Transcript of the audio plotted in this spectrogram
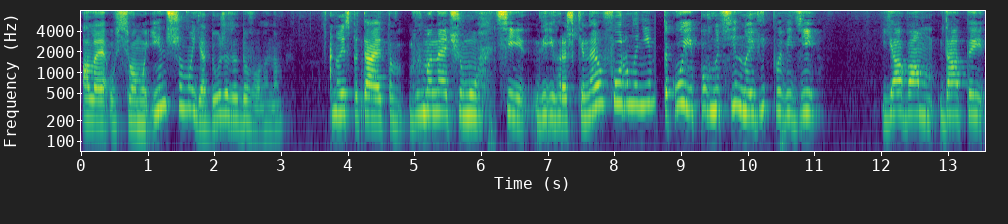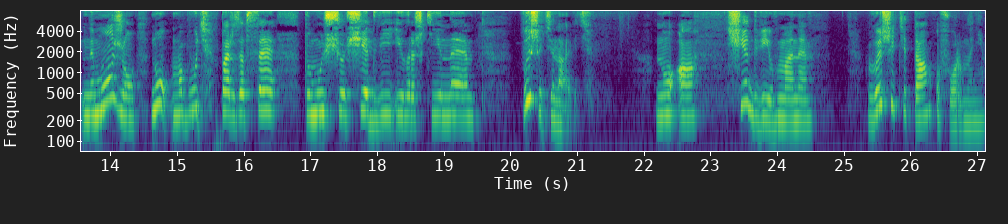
Але у всьому іншому я дуже задоволена. Ну і спитаєте, ви мене, чому ці дві іграшки не оформлені? Такої повноцінної відповіді я вам дати не можу. Ну, мабуть, перш за все, тому що ще дві іграшки не вишиті навіть. Ну, а ще дві в мене вишиті та оформлені.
